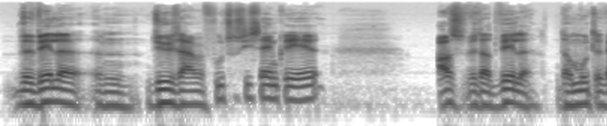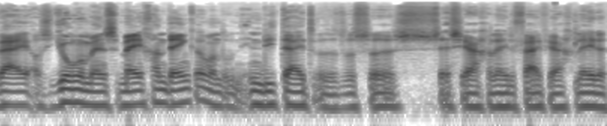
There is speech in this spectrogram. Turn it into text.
we willen een duurzamer voedselsysteem creëren als we dat willen, dan moeten wij als jonge mensen mee gaan denken. Want in die tijd, dat was eh, zes jaar geleden, vijf jaar geleden,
